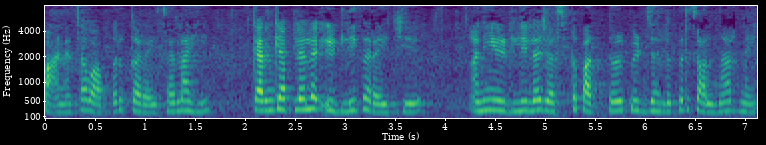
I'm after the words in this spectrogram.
पाण्याचा वापर करायचा नाही. कारण की आपल्याला इडली करायची आहे आणि इडलीला जास्त पातळ पीठ झालं तर चालणार नाही.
